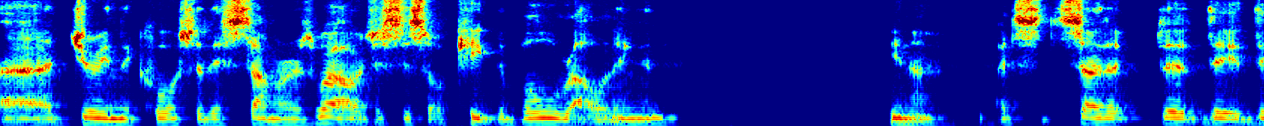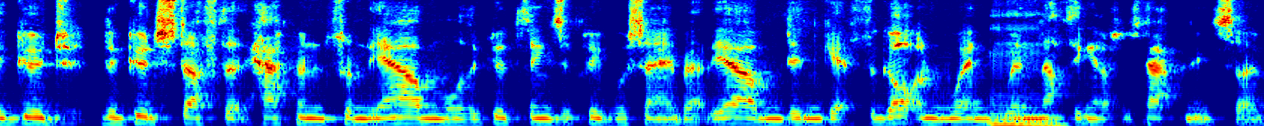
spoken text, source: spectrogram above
uh, during the course of this summer as well, just to sort of keep the ball rolling and you know, it's so that the, the the good the good stuff that happened from the album or the good things that people were saying about the album didn't get forgotten when when Mm. nothing else was happening. So.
